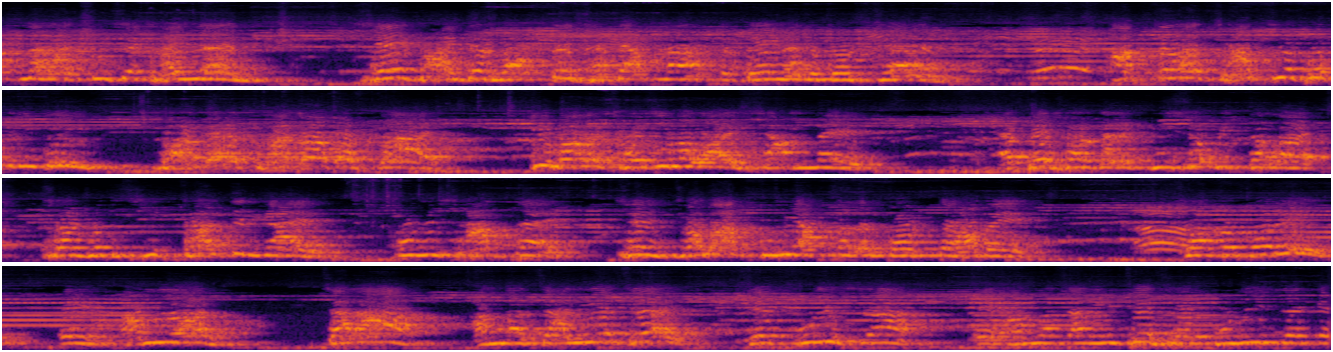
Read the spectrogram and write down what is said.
আপনারা চুষে খাইলেন, সেই ভাইদের রক্তের সাথে আপনারা বেইমানি করছেন। আপনারা ছাত্র প্রতিনিধি সরকারে থাকা অবস্থায় কীভাবে সচিবালয়ের সামনে বেসরকারি বিশ্ববিদ্যালয় সর্বতি শিক্ষার্থীর গায়ে পুলিশ হাত দেয়, সেই জবাব তুমি আপনাদের করতে হবে। সর্বোপরি এই হামলার যারা হামলা চালিয়েছে, যে পুলিশরা এই হামলা চালিয়েছে সে পুলিশদেরকে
